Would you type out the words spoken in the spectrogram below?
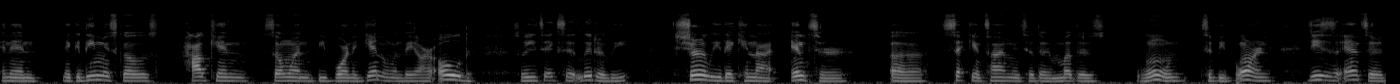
And then Nicodemus goes, How can someone be born again when they are old? So he takes it literally. Surely they cannot enter a second time into their mother's womb to be born. Jesus answered,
